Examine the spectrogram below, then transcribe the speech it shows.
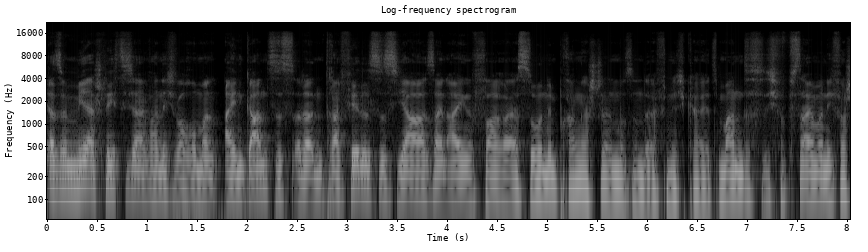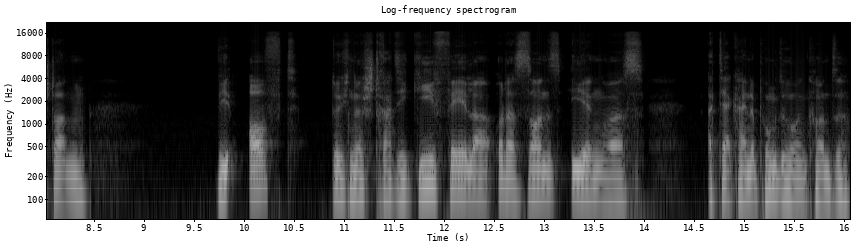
also mir erschließt sich einfach nicht, warum man ein ganzes oder ein dreiviertelstes Jahr seinen eigenen Fahrer erst so in den Pranger stellen muss in der Öffentlichkeit. Mann, das, ich hab's einfach nicht verstanden. Wie oft durch eine Strategiefehler oder sonst irgendwas der keine Punkte holen konnte.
